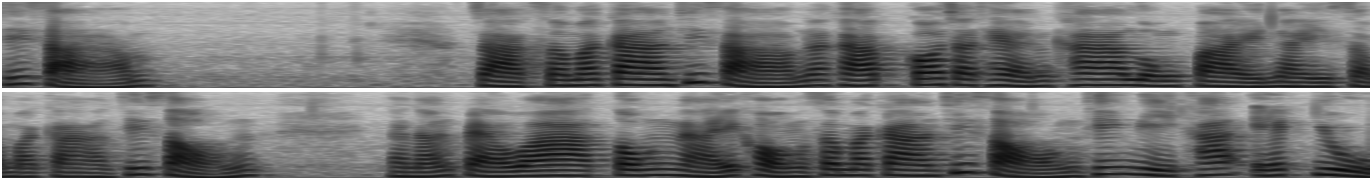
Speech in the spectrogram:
ที่ 3 จากสมการที่3นะครับก็จะแทนค่าลงไปในสมการที่ 2 ดังนั้นแปลว่าตรงไหนของสมการที่ 2 ที่มีค่า x อยู่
